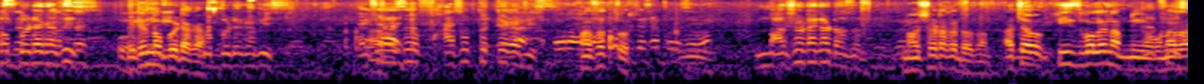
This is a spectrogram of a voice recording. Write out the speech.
নব্বই টাকা পিস এটা নব্বই টাকা। নব্বই টাকা পিস এটা আছে টাকা পিস জি টাকা ডজন নয়শো টাকা ডজন আচ্ছা পিস বলেন আপনি ওনারা।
